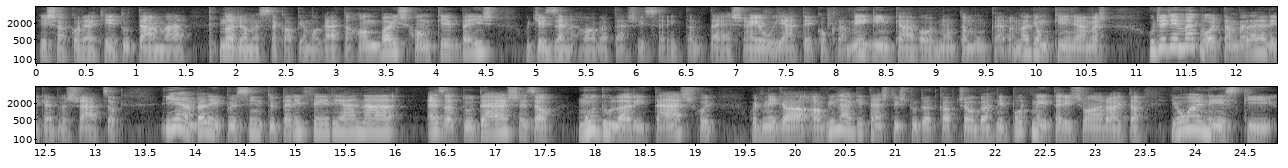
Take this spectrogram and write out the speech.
és akkor egy hét után már nagyon összekapja magát a hangba is, hangképbe is, úgyhogy zenehallgatás is szerintem teljesen jó játékokra, még inkább, ahogy mondtam, munkára nagyon kényelmes, úgyhogy én meg voltam vele elégedve, srácok. Ilyen belépő szintű perifériánál ez a tudás, ez a modularitás, hogy, hogy még a, a világítást is tudod kapcsolgatni, potméter is van rajta, jól néz ki,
